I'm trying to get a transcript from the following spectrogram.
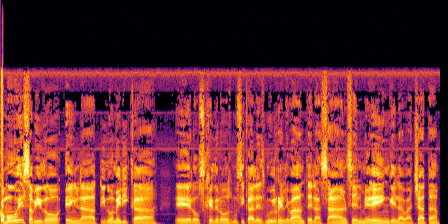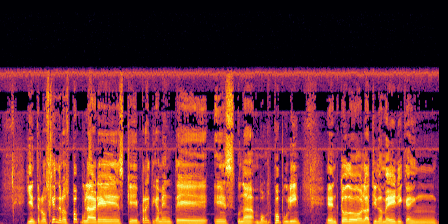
Como es sabido, en Latinoamérica eh, los géneros musicales muy relevantes, la salsa, el merengue, la bachata, y entre los géneros populares que prácticamente es una vox populi en todo Latinoamérica, en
